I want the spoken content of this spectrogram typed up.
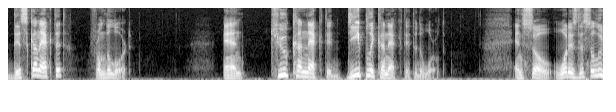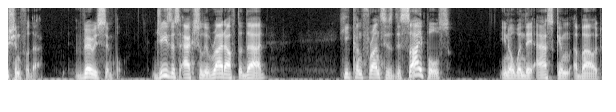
Disconnected from the Lord and too connected, deeply connected to the world. And so, what is the solution for that? Very simple. Jesus actually, right after that, he confronts his disciples, you know, when they ask him about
